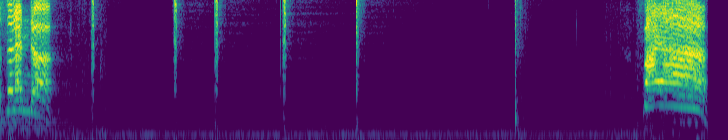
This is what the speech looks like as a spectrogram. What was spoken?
Surrender! Fire!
